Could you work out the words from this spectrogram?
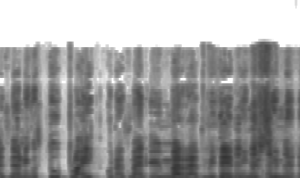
Että ne on niin kuin tupla ikkuna. Että mä en ymmärrä, että miten niin kuin sinne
